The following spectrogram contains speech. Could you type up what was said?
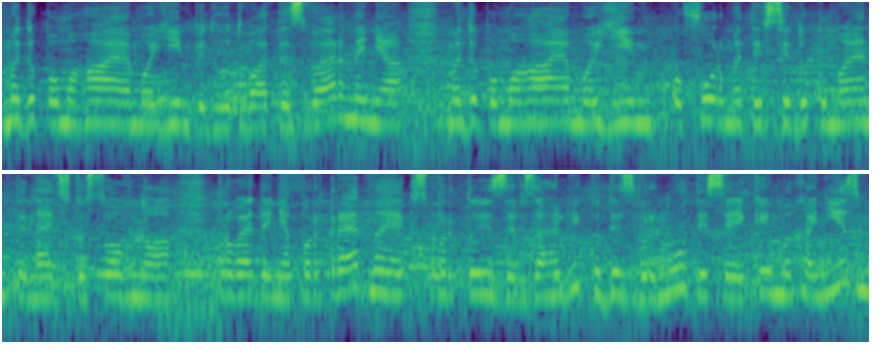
Ми допомагаємо їм підготувати звернення. Ми допомагаємо їм оформити всі документи, навіть стосовно проведення портретної експертизи, взагалі куди звернутися, який механізм.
